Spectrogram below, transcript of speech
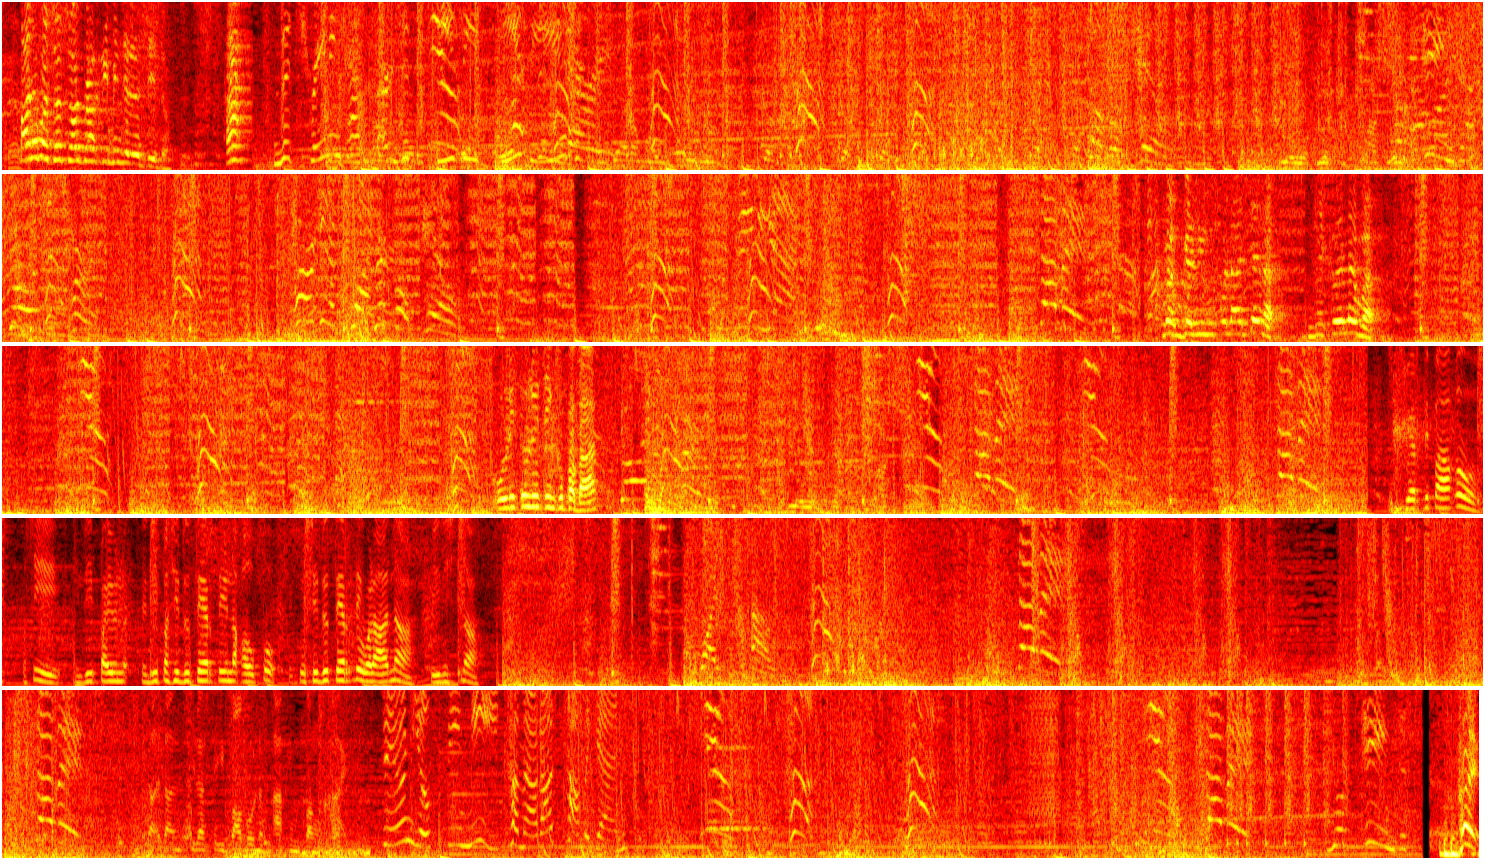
Paano masosolve ang kriminalidad dito? Ha? The training tests are just easy peasy. Double kill. Your team destroyed the turret. Target acquired. Triple kill. Maniac. Ma'am, galing mo pala dyan ah. Hindi ko alam ah. Ulit-ulitin ko pa ba? Swerte pa ako kasi hindi pa yun, hindi pa si Duterte yung nakaupo. Kung si Duterte wala na, finish na. Dadaan sila sa ibabaw ng aking bangkay. Soon you'll see me come out on top again. Your team Hey!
